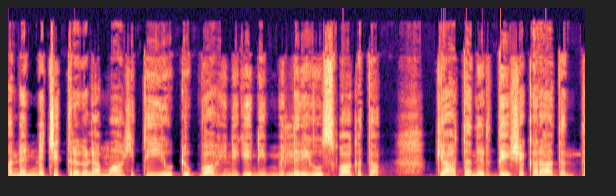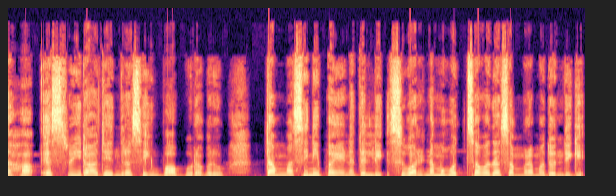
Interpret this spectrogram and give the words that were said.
ಅನನ್ಯ ಚಿತ್ರಗಳ ಮಾಹಿತಿ ಯೂಟ್ಯೂಬ್ ವಾಹಿನಿಗೆ ನಿಮ್ಮೆಲ್ಲರಿಗೂ ಸ್ವಾಗತ. ಖ್ಯಾತ ನಿರ್ದೇಶಕರಾದಂತಹ ಎಸ್ ವಿ ರಾಜೇಂದ್ರ ಸಿಂಗ್ ಬಾಬುರವರು ತಮ್ಮ ಸಿನಿ ಪಯಣದಲ್ಲಿ ಸುವರ್ಣ ಮಹೋತ್ಸವದ ಸಂಭ್ರಮದೊಂದಿಗೆ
